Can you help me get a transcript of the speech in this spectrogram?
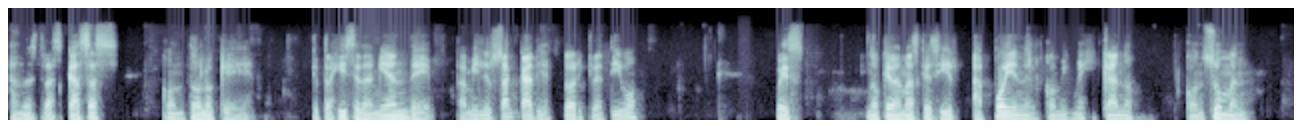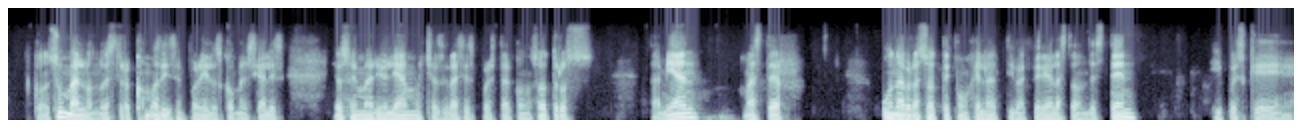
a nuestras casas con todo lo que, que trajiste, Damián, de Familia Usaka, director y creativo. Pues no queda más que decir, apoyen el cómic mexicano, consuman, consuman lo nuestro, como dicen por ahí los comerciales. Yo soy Mario Leán, muchas gracias por estar con nosotros. Damián, Master, un abrazote con gel antibacterial hasta donde estén y pues que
